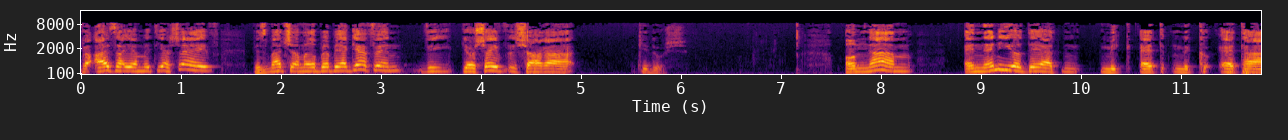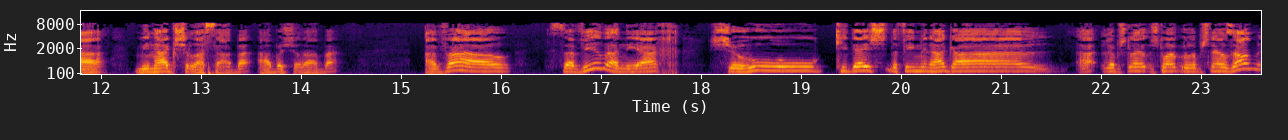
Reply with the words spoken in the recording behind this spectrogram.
ואז היה מתיישב בזמן שאומר ברבי הגפן, ויושב בשער הקידוש. אמנם אינני יודע את, את המנהג של הסבא, אבא של אבא, אבל סביר להניח שהוא קידש לפי מנהג רב שניאור זלמן,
